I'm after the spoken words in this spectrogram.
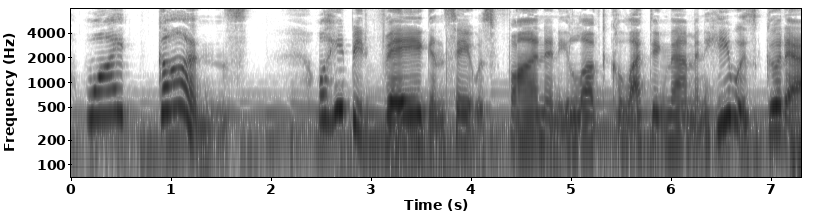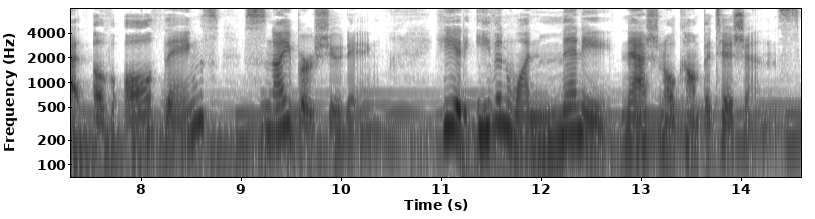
Why guns? Well, he'd be vague and say it was fun and he loved collecting them, and he was good at, of all things, sniper shooting. He had even won many national competitions.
